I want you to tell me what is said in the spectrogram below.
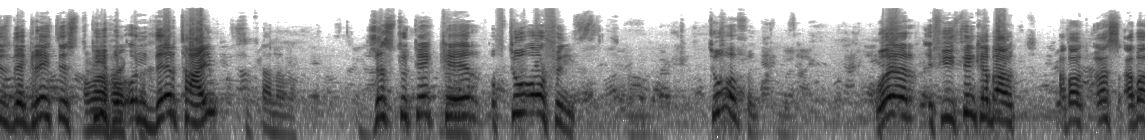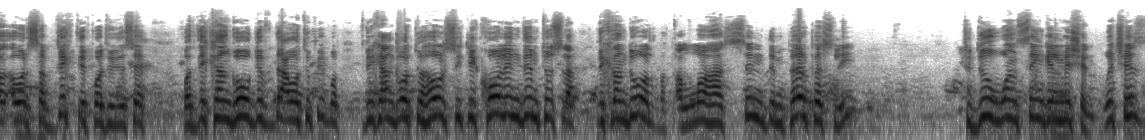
is the greatest people on their time, just to take care of two orphans. Two orphans. Where, if you think about about us, about our subjective point of view, they say, but they can go give da'wah to people. They can go to whole city calling them to Islam. They can do all, but Allah has sent them purposely to do one single mission, which is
